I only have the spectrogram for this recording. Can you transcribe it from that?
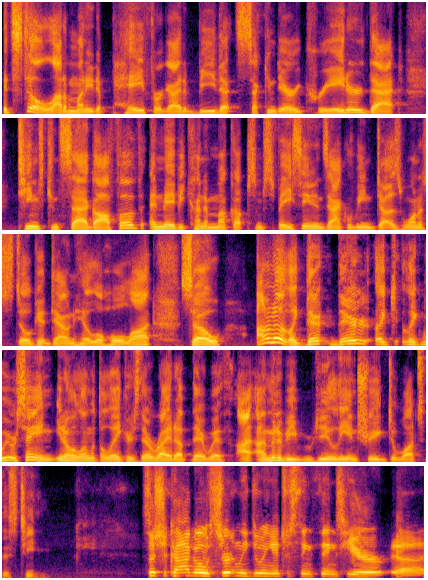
It's still a lot of money to pay for a guy to be that secondary creator that teams can sag off of and maybe kind of muck up some spacing. And Zach LaVine does want to still get downhill a whole lot. So I don't know, like they're they're like like we were saying, you know, along with the Lakers, they're right up there with. I, I'm going to be really intrigued to watch this team. So Chicago certainly doing interesting things here uh,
